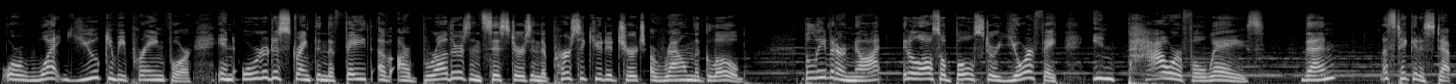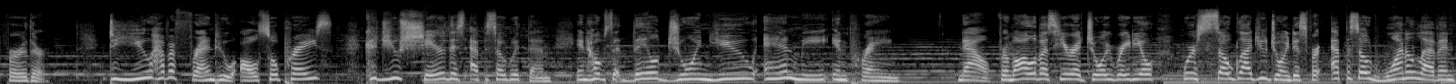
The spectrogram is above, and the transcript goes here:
or what you can be praying for in order to strengthen the faith of our brothers and sisters in the persecuted church around the globe. Believe it or not, it'll also bolster your faith in powerful ways. Then, Let's take it a step further. Do you have a friend who also prays? Could you share this episode with them in hopes that they'll join you and me in praying? Now, from all of us here at Joy Radio, we're so glad you joined us for episode 111.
